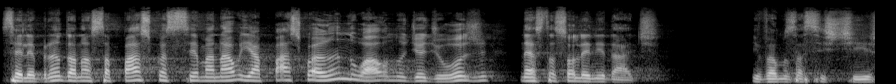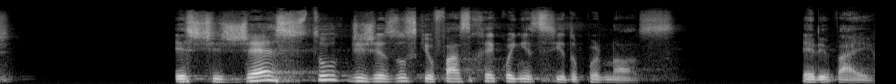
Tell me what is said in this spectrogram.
celebrando a nossa Páscoa semanal e a Páscoa anual no dia de hoje, nesta solenidade. E vamos assistir este gesto de Jesus que o faz reconhecido por nós. Ele vai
